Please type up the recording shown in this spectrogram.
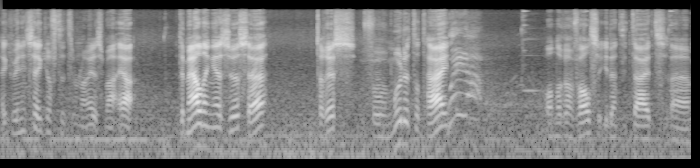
ik weet niet zeker of dit er nog is, maar ja. De melding is dus, hè. Er is vermoeden dat hij onder een valse identiteit ehm,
